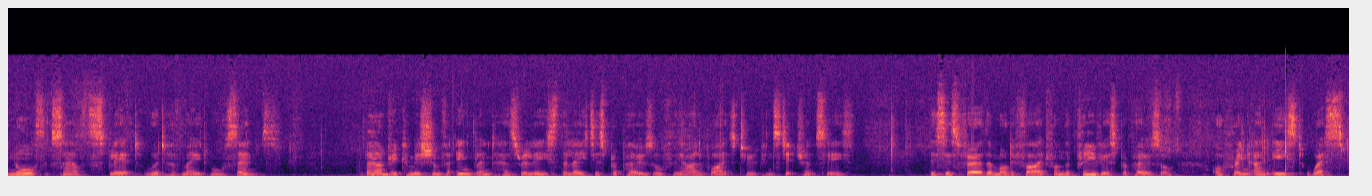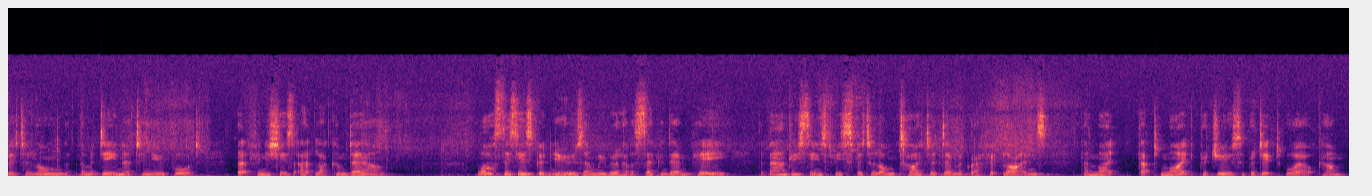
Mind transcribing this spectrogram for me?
North south split would have made more sense. The Boundary Commission for England has released the latest proposal for the Isle of Wight's two constituencies. This is further modified from the previous proposal, offering an east-west split along the Medina to Newport that finishes at Luckham Down. Whilst this is good news and we will have a second MP, the boundary seems to be split along tighter demographic lines that might, that might produce a predictable outcome.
